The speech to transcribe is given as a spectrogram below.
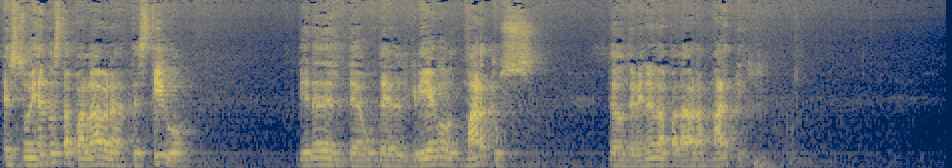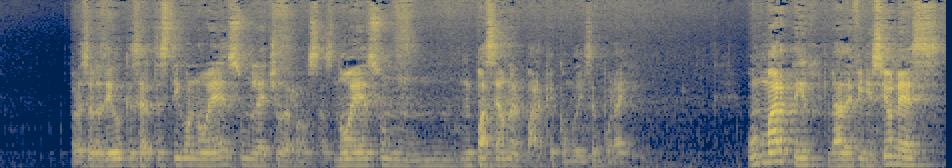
estudiando esta palabra, testigo, viene del, de- del griego martus, de donde viene la palabra mártir. Por eso les digo que ser testigo no es un lecho de rosas, no es un paseo en el parque, como dicen por ahí. Un mártir, la definición es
